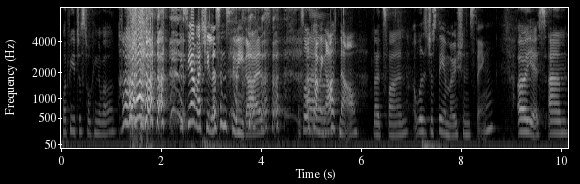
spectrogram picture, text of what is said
What were you just talking about? you see how much she listens to me, guys. It's all coming Um, out now. That's fine. It was just the emotions thing. Oh yes, um,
